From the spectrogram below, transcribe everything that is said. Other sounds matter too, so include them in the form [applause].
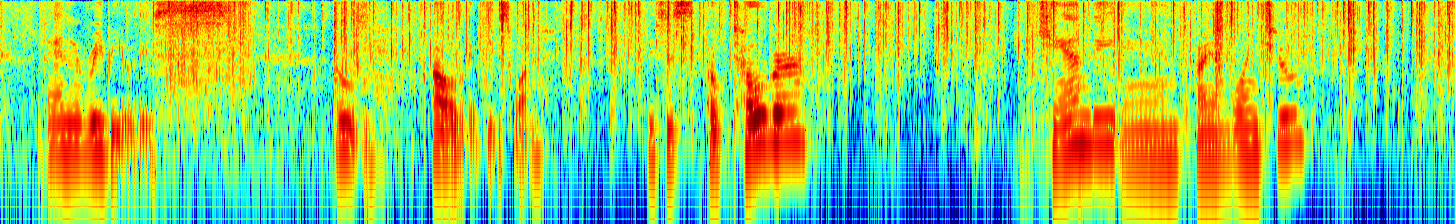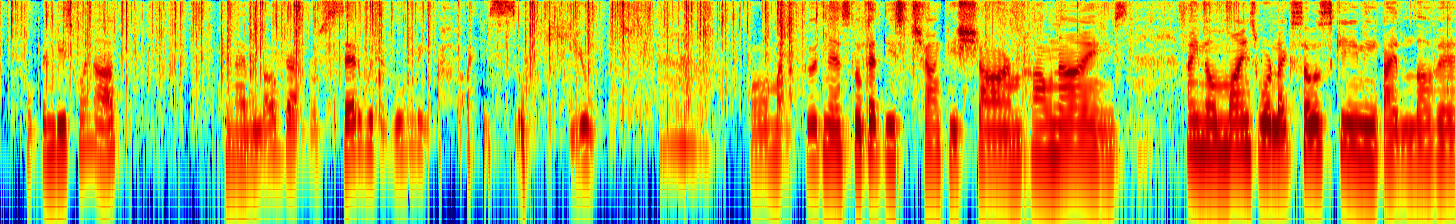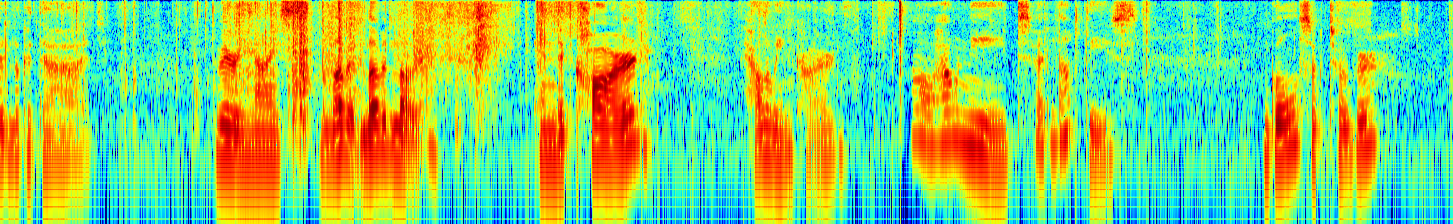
and review this. Ooh. Oh, look at this one. This is October. Candy and I am going to open this one up. And I love that rosette with the googly [laughs] eyes. So cute. Oh my goodness look at this chunky charm. How nice. I know mines were like so skinny. I love it. Look at that very nice love it love it love it and the card Halloween card Oh, how neat. I love these. Goals October.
